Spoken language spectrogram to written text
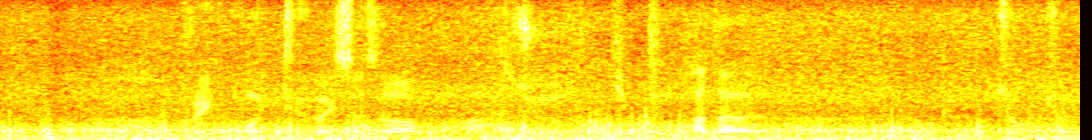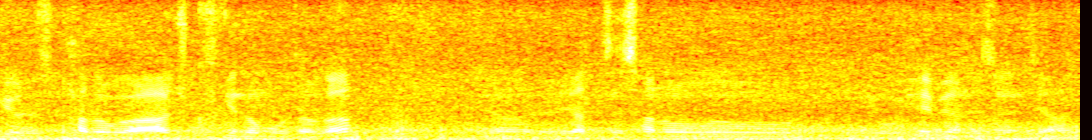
어, 브레이크 포인트가 있어서 아주 깊은 바다 쪽 경계에서 파도가 아주 크게 넘어오다가 어, 얕은 산호 요 해변에서 이제 아주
